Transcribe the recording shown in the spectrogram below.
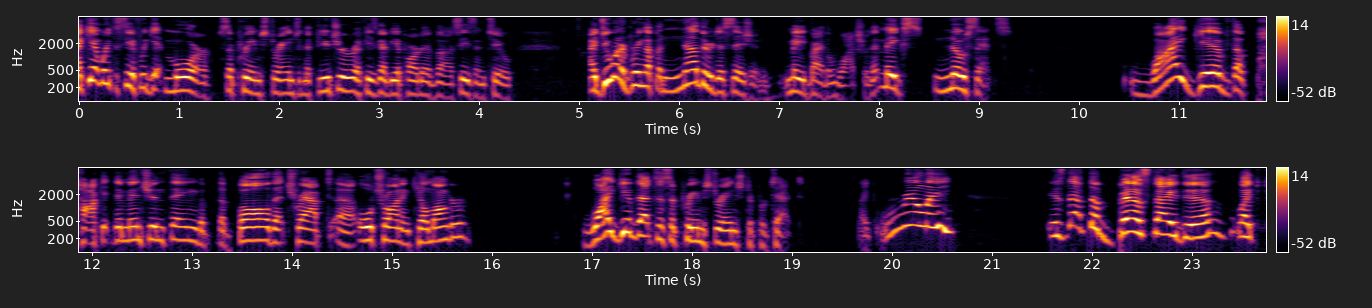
I can't wait to see if we get more Supreme Strange in the future, if he's going to be a part of uh, season two. I do want to bring up another decision made by the Watcher that makes no sense. Why give the pocket dimension thing, the, the ball that trapped uh, Ultron and Killmonger, why give that to Supreme Strange to protect? Like, really? Is that the best idea? Like,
